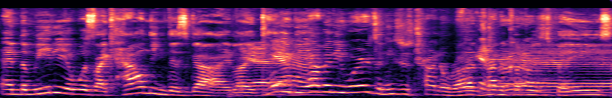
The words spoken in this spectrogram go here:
And the media was like hounding this guy, like, Yeah. "Hey, do you have any words?" And he's just trying to run, Fucking trying to cover his face.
